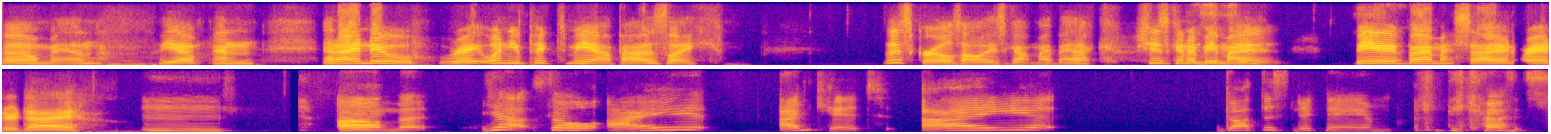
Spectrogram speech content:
oh man. Yep. And and I knew right when you picked me up, I was like, this girl's always got my back. She's gonna This be my it. be Yeah. by my side, ride or die. Mm. Um yeah, so I I'm Kit. I got this nickname because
